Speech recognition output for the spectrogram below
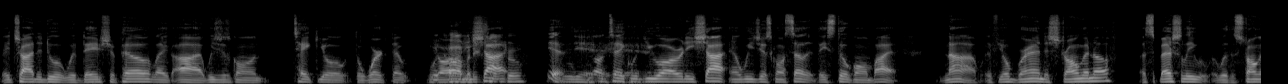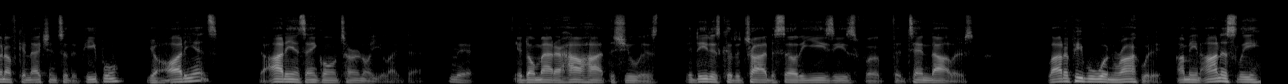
they tried to do it with dave chappelle like all right we just gonna take your the work that we With already Comedy shot Central, yeah, Yeah, we're gonna take what yeah. you already shot and we just gonna sell it. They still gonna buy it. Nah, if your brand is strong enough, especially with a strong enough connection to the people, your Mhm. audience, the audience ain't gonna turn on you like that. Yeah. It don't matter how hot the shoe is. Adidas could have tried to sell the Yeezys for for ten dollars. A lot of people wouldn't rock with it. I mean, honestly,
